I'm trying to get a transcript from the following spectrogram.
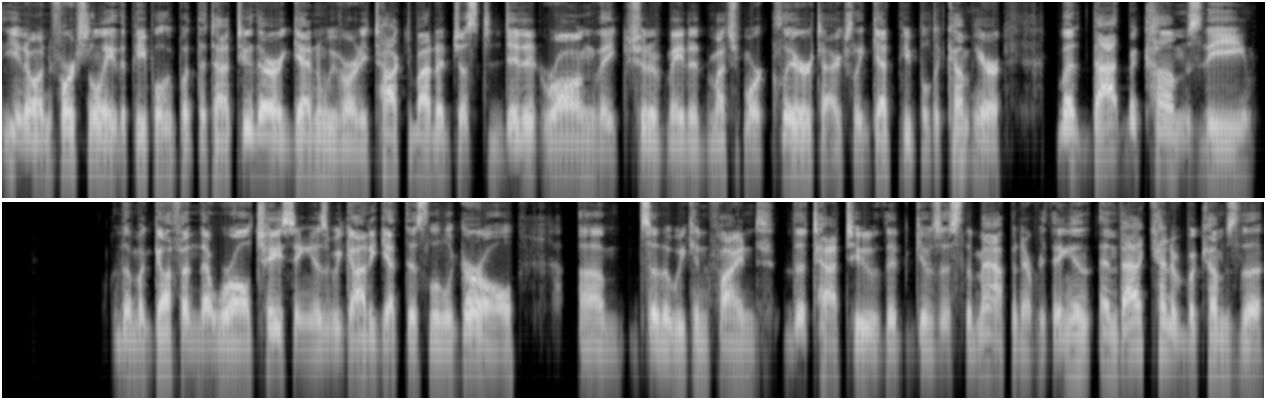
you know, unfortunately, the people who put the tattoo there, again, we've already talked about it, just did it wrong. They should have made it much more clear to actually get people to come here. But that becomes the the MacGuffin that we're all chasing is we got to get this little girl um, so that we can find the tattoo that gives us the map and everything, and and that kind of becomes the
